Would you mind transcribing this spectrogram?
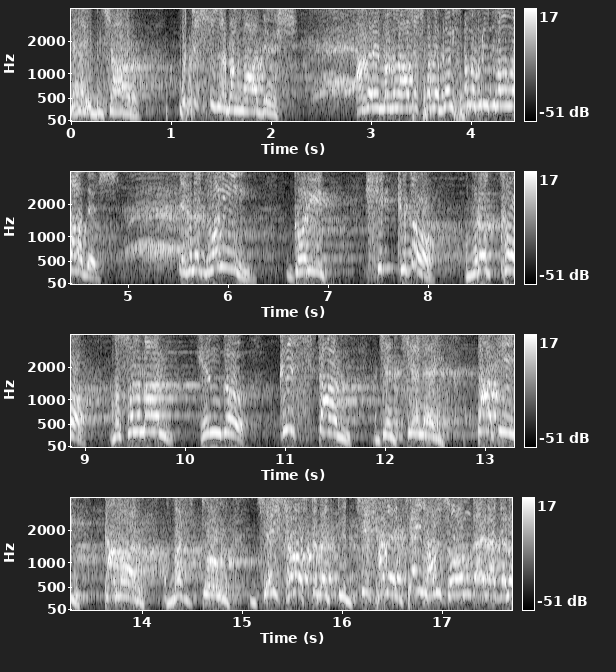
ন্যায় বিচার প্রতিষ্ঠিত বাংলাদেশ। আগামী বাংলাদেশ হবে বৈষম্য বিরোধী বাংলাদেশ। এখানে ধনী, গরিব, শিক্ষিত মূর্খ মুসলমান, হিন্দু, খ্রিস্টান, যে জেলে, তাঁতি কামার মজদুর, যে সমস্ত ব্যক্তি যেখানে যেইভাবে শ্রম দেয় না কেন,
